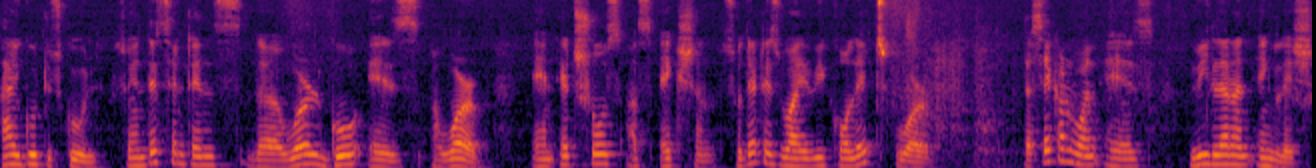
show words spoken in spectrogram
I go to school. So in this sentence, the word go is a verb and it shows us action. So that is why we call it verb. The second one is we learn English.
